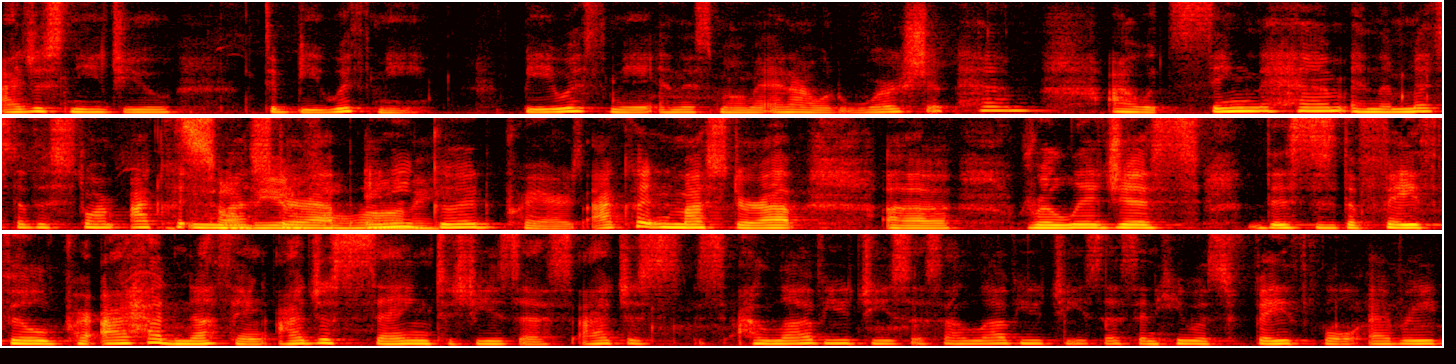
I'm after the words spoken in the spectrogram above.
I just need you to be with me. Be with me in this moment, and I would worship Him. I would sing to Him in the midst of the storm. I couldn't so muster up beautiful, any good prayers. I couldn't muster up a religious, this is the faith filled prayer. I had nothing. I just sang to Jesus. I just, I love you, Jesus. I love you, Jesus. And He was faithful every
